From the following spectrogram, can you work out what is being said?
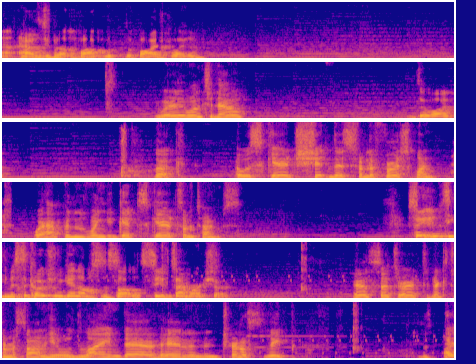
How did you put out the fire, the, the fire Palaeno? You really want to know? Do I? Look, I was scared shitless from the first one. What happens when you get scared sometimes? So you didn't see Mr. Coachen again after the start of the Steel Samurai show? Yes, that's right. The next time I saw him, he was lying there in an eternal sleep. I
